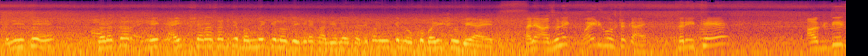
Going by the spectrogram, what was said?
म्हणजे इथे खरं तर हे काही क्षणासाठी ते बंद केलं होतं इकडे खाली येण्यासाठी पण इथे लोक बरीच उभी आहेत. आणि अजून एक वाईट गोष्ट काय? तर इथे अगदीच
